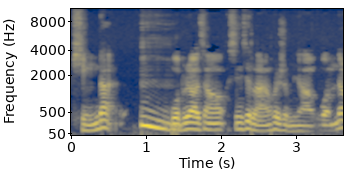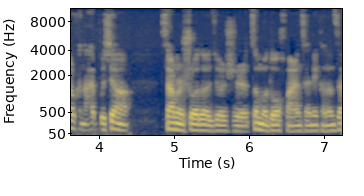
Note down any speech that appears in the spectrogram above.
平淡。嗯，我不知道像新西兰会什么样，我们那儿可能还不像 Summer 说的，就是这么多华人餐厅，可能在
